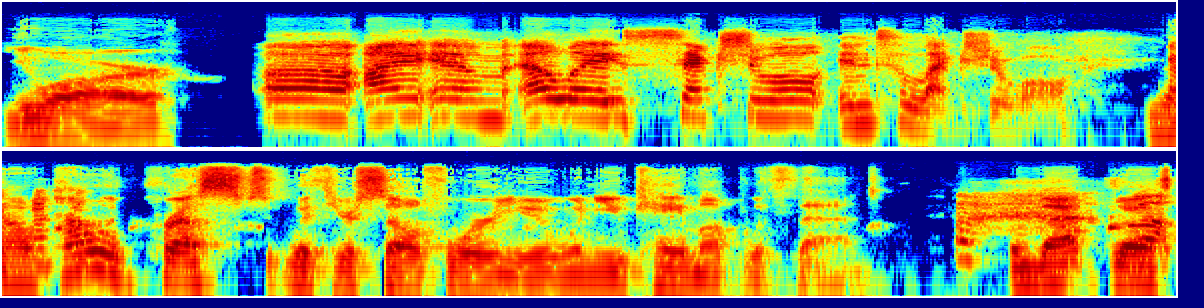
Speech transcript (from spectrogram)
you are Uh I am LA's sexual intellectual. Now, how impressed with yourself were you when you came up with that? And that just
